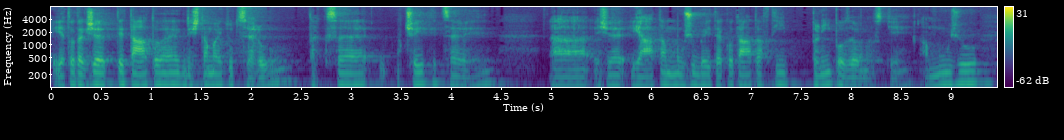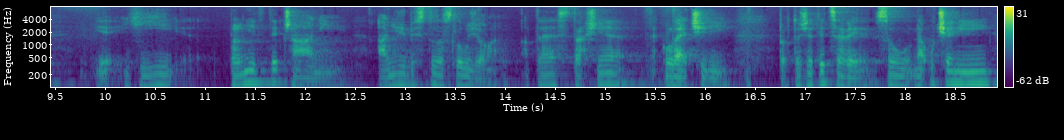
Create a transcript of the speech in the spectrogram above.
je to tak, že ty tátové, když tam mají tu dceru, tak se učí ty dcery, že já tam můžu být jako táta v té plné pozornosti a můžu jí plnit ty přání aniž bys to zasloužila. A to je strašně jako léčivý, protože ty dcery jsou naučený,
